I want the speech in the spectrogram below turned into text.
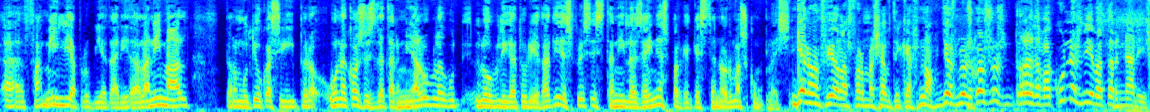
eh, família propietària de l'animal, pel motiu que sigui. Però una cosa és determinar l'obli- l'obligatorietat i després és tenir les eines perquè aquesta norma es compleixi. Jo no em fio de les farmacèutiques, no. Jo els meus gossos, res de vacunes ni veterinaris.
